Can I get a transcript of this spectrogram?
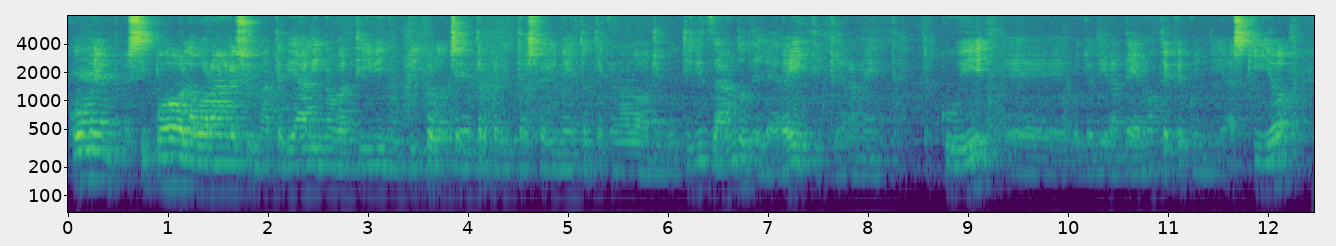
come si può lavorare sui materiali innovativi in un piccolo centro per il trasferimento tecnologico? Utilizzando delle reti chiaramente, per cui eh, voglio dire a Demotech, quindi a Schio,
